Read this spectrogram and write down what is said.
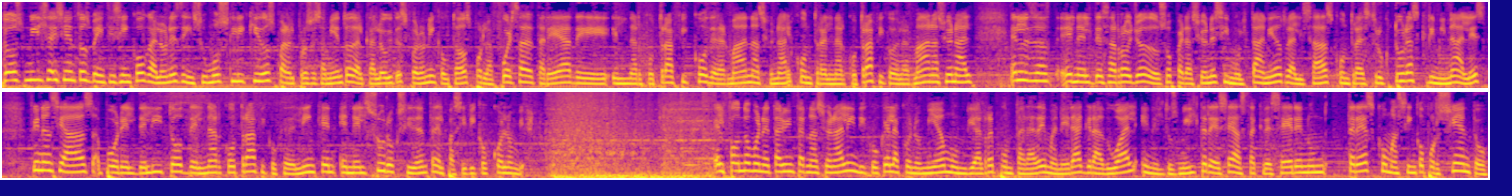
2.625 galones de insumos líquidos para el procesamiento de alcaloides fueron incautados por la Fuerza de Tarea del Narcotráfico de la Armada Nacional contra el Narcotráfico de la Armada Nacional en el, en el desarrollo de dos operaciones simultáneas realizadas contra estructuras criminales financiadas por el delito del narcotráfico que delinquen en el suroccidente del Pacífico colombiano. El Fondo Monetario Internacional indicó que la economía mundial repuntará de manera gradual en el 2013 hasta crecer en un 3,5%.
